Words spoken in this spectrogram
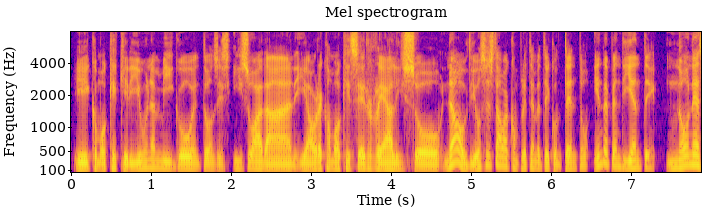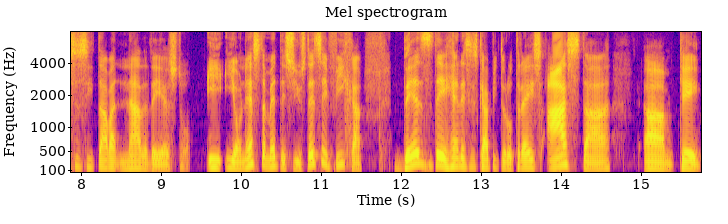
y como que quería un amigo, entonces hizo a Adán y ahora como que se realizó. No, Dios estaba completamente contento, independiente, no necesitaba nada de esto. Y, honestamente, si usted se fija, desde Génesis capítulo 3 hasta, um, ¿qué?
